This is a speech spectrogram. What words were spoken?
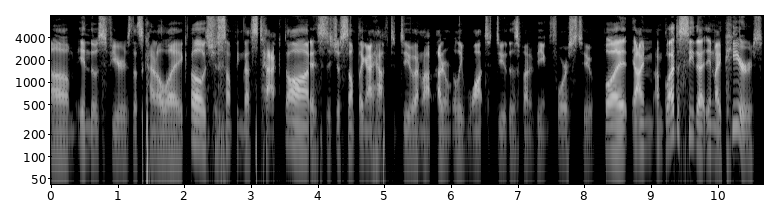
um, in those fears that's kind of like, oh, it's just something that's tacked on. This is just something I have to do. I'm not, I don't really want to do this, but I'm being forced to. But I'm, I'm glad to see that in my peers,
